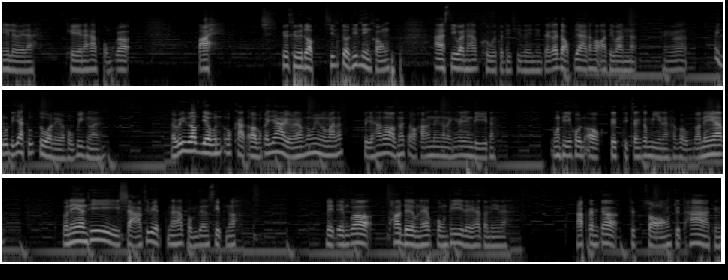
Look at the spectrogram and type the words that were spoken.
นี่เลยนะโอเคนะครับ ผมก็ไปก็คือดรอปชิ้นส่วนที่1ของ RC1 นะครับคือตัวนี้ชิ้นเลยหนึ่งแต่ก็ดรอปยากนะของ RC1 นะหมายว่าไม่รู้ดิยากทุกตัวเลยผมวิ่งมาแต่วิ่งรอบเดียวมันโอกาสออกมันก็ยากอยู่นะครับต้องวิ่งประมาณสักสี่ห้ารอบน่าจะออกครั้งหนึงอะไรเงี้ยก็ยังดีนะบางทีคนออกติดติดกันก็มีนะครับผมตอนนี้ครับ วันนี้วันที่ 31 นะครับ ผมเดือน 10 เนาะเรทเอ็มก็เท่าเดิมเลยครับคงที่เลยครับตอนนี้นะ รับกันก็ 12.5 ถึง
